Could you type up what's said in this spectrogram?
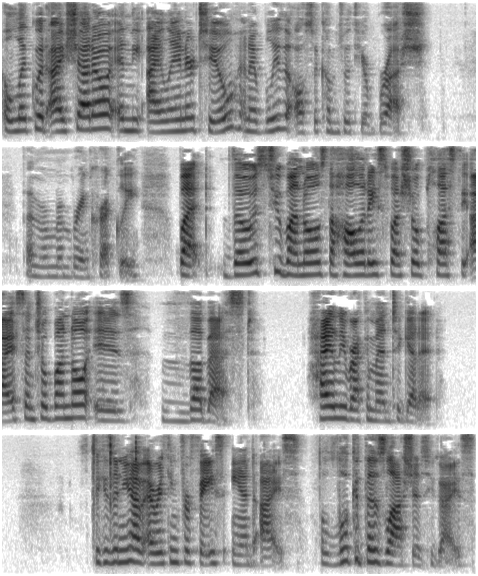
a liquid eyeshadow and the eyeliner too. And I believe it also comes with your brush. if I'm remembering correctly. But those two bundles, the holiday special plus the eye essential bundle is the best. Highly recommend to get it. Because then you have everything for face and eyes. But look at those lashes, you guys.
